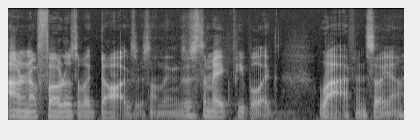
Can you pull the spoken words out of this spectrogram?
I don't know, photos of like dogs or something, just to make people like laugh. And so yeah.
